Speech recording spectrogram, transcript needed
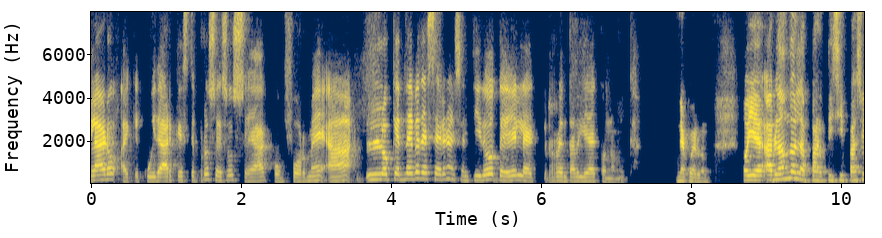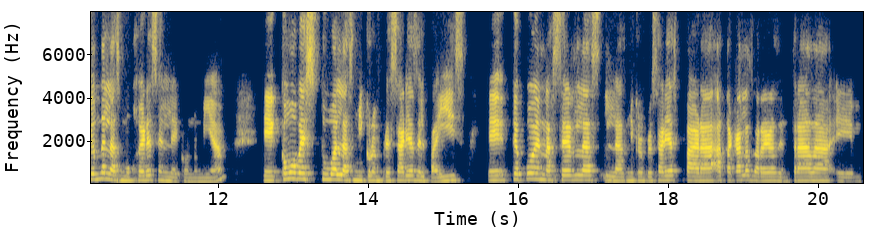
Claro, hay que cuidar que este proceso sea conforme a lo que debe de ser en el sentido de la rentabilidad económica. De acuerdo. Oye, hablando de la participación de las mujeres en la economía, eh, ¿cómo ves tú a las microempresarias del país? Eh, ¿Qué pueden hacer las, las microempresarias para atacar las barreras de entrada? Eh,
